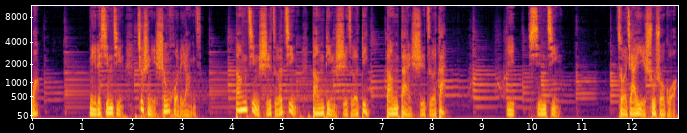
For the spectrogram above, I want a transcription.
望，你的心境就是你生活的样子。当静时则静，当定时则定，当淡时则淡。一心静。作家一书说过，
